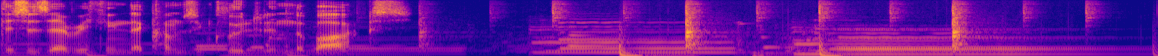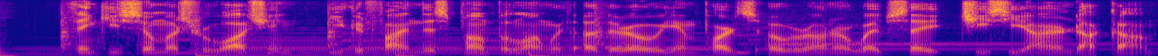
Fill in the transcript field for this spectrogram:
This is everything that comes included in the box. Thank you so much for watching. You can find this pump along with other OEM parts over on our website, gciron.com.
